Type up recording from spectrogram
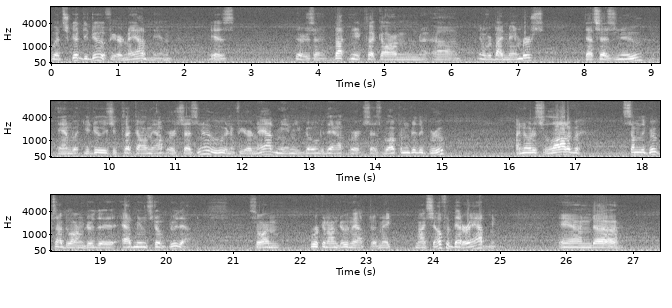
what's good to do if you're an admin is there's a button you click on uh, over by members that says new. And what you do is you click on that where it says new. And if you're an admin you go to that where it says welcome to the group. I notice a lot of some of the groups I belong to the admins don't do that so I'm working on doing that to make myself a better admin. And uh,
